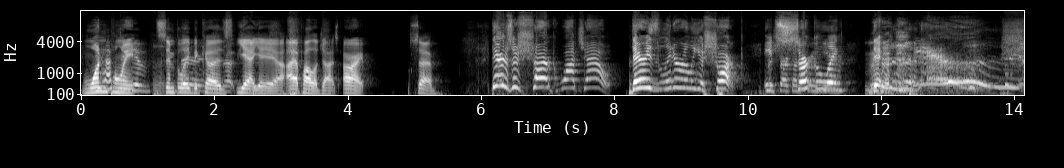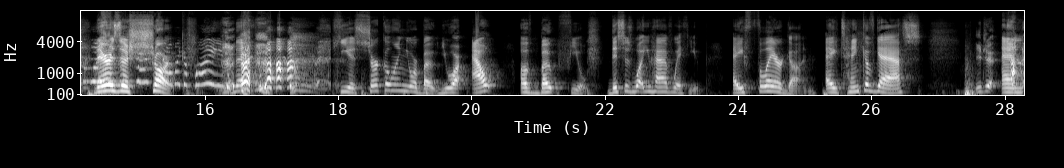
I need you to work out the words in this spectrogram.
one point simply because yeah, yeah, yeah, yeah. I apologize. All right. So, there's a shark. Watch out. There is literally a shark. It's shark circling there, there is a shark. Like a plane. There- he is circling your boat. You are out of boat fuel. This is what you have with you. A flare gun, a tank of gas, You just and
